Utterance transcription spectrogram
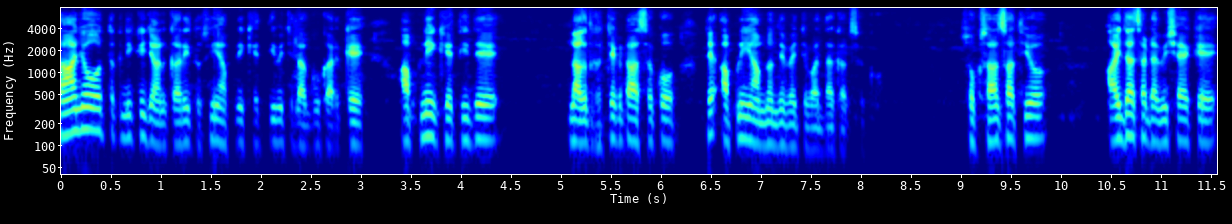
ਤਾਂ ਜੋ ਉਹ ਤਕਨੀਕੀ ਜਾਣਕਾਰੀ ਤੁਸੀਂ ਆਪਣੀ ਖੇਤੀ ਵਿੱਚ ਲਾਗੂ ਕਰਕੇ ਆਪਣੀ ਖੇਤੀ ਦੇ ਲਾਗਤ ਖਰਚੇ ਘਟਾ ਸਕੋ ਤੇ ਆਪਣੀ ਆਮਦਨ ਦੇ ਵਿੱਚ ਵਾਧਾ ਕਰ ਸਕੋ। ਸੋ ਕਿਸਾਨ ਸਾਥੀਓ, ਅੱਜ ਦਾ ਸਾਡਾ ਵਿਸ਼ਾ ਹੈ ਕਿ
